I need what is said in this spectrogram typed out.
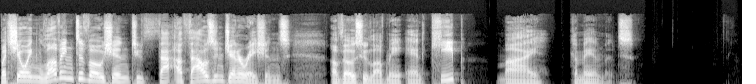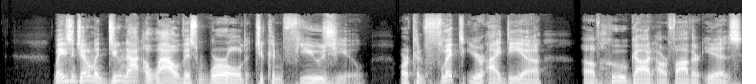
But showing loving devotion to th- a thousand generations of those who love me and keep my commandments. Ladies and gentlemen, do not allow this world to confuse you or conflict your idea of who God our Father is.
